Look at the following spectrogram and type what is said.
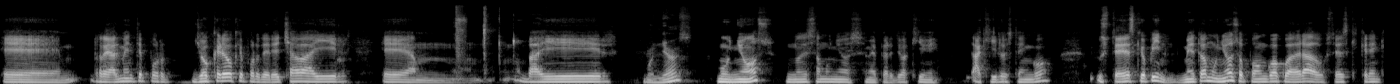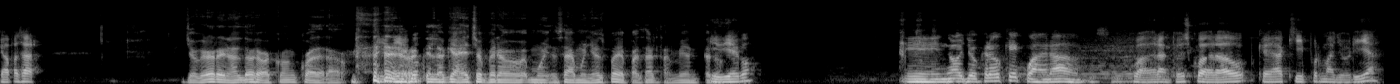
Eh, realmente por, yo creo que por derecha va a ir, eh, va a ir Muñoz. Muñoz, ¿dónde está Muñoz? Se me perdió aquí. Aquí los tengo. ¿Ustedes qué opinan? ¿Meto a Muñoz o pongo a Cuadrado? ¿Ustedes qué creen que va a pasar? Yo creo que Reinaldo va con Cuadrado. que es lo que ha hecho, pero o sea, Muñoz puede pasar también. ¿Y Diego? Eh, no, yo creo que Cuadrado. Cuadrado. Entonces Cuadrado queda aquí por mayoría.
